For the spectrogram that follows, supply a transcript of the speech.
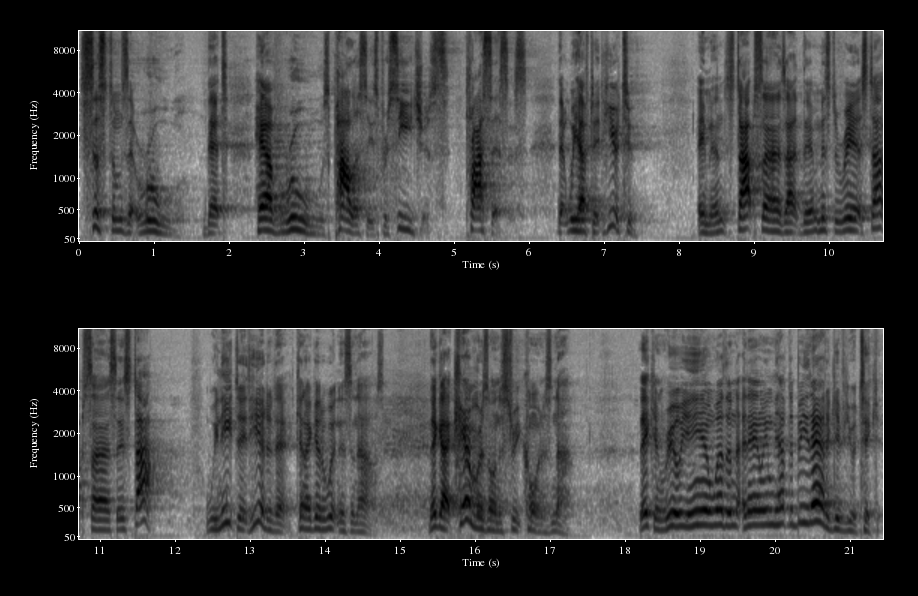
systems that rule, that have rules, policies, procedures, processes that we have to adhere to. Amen. Stop signs out there. Mr. Red stop sign says stop. We need to adhere to that. Can I get a witness in the house? They got cameras on the street corners now. They can reel you in whether not, they don't even have to be there to give you a ticket.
